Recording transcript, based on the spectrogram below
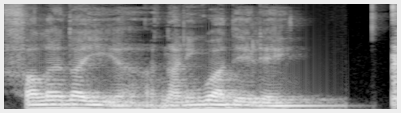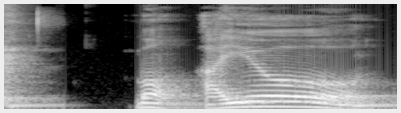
falando aí, na língua dele aí. Bom, aí eu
